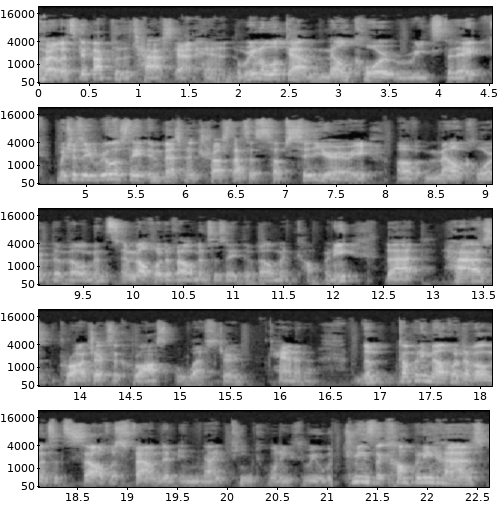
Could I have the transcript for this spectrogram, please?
All right, let's get back to the task at hand. We're going to look at Melcor REITs today, which is a real estate investment trust that's a subsidiary of Melcor Developments. And Melcor Developments is a development company that has projects across Western Canada. The company Melcor Developments itself was founded in 1923, which means the company has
